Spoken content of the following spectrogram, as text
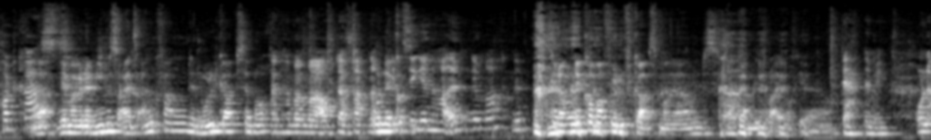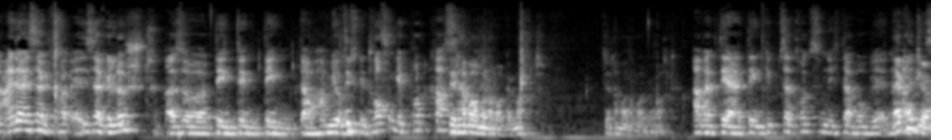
Ja, Podcast. wir haben mit der Minus 1 angefangen, den 0 gab es ja noch. Dann haben wir mal auf der Fahrt nach Und halten gemacht. Ne? Genau, und den 5 gab es mal, ja. Und das haben die drei noch hier, ja. Der hat nämlich. Und einer ist ja, ist ja gelöscht. Also den, den, den, da haben wir uns Den- getroffen, Den gepodcastet. haben wir aber nochmal gemacht. Den haben wir nochmal gemacht. Aber der, den gibt es ja trotzdem nicht da, wo wir in Ja, gut, ja.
